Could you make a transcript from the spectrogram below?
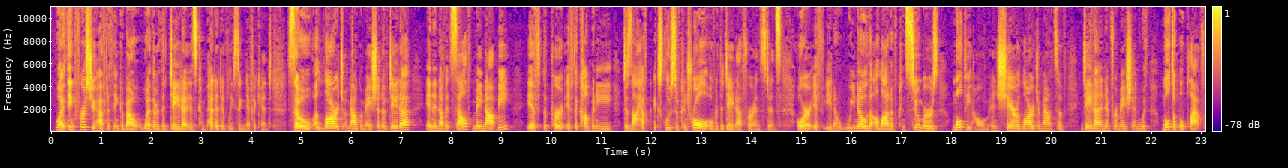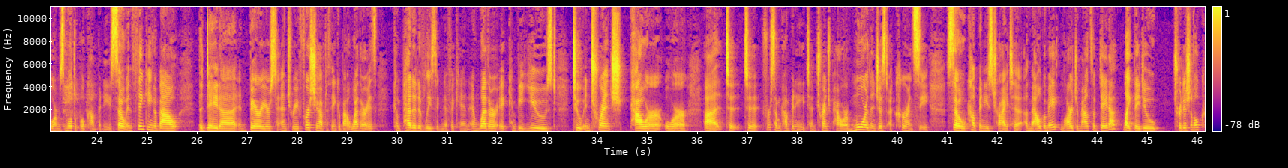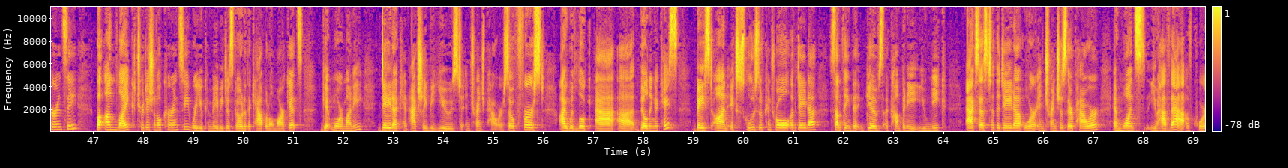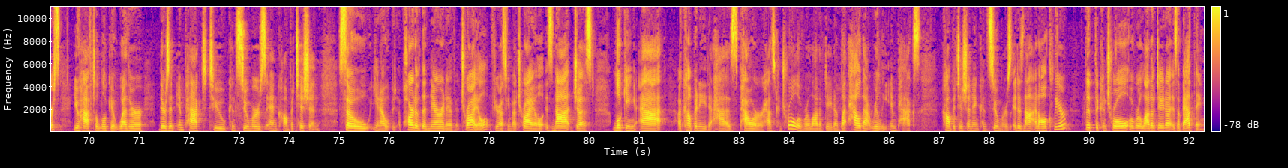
Well, I think first you have to think about whether the data is competitively significant. So a large amalgamation of data in and of itself may not be if the, per, if the company does not have exclusive control over the data, for instance, or if you know we know that a lot of consumers multi-home and share large amounts of data and information with multiple platforms, multiple companies. So in thinking about the data and barriers to entry, first you have to think about whether it's competitively significant and whether it can be used to entrench power or uh, to, to, for some company to entrench power more than just a currency. So companies try to amalgamate large amounts of data like they do traditional currency. But unlike traditional currency, where you can maybe just go to the capital markets, get more money, data can actually be used to entrench power. So first, I would look at uh, building a case based on exclusive control of data, something that gives a company unique access to the data or entrenches their power. And once you have that, of course, you have to look at whether there's an impact to consumers and competition. So, you know, part of the narrative at trial, if you're asking about trial, is not just looking at a company that has power, has control over a lot of data, but how that really impacts competition and consumers. It is not at all clear that the control over a lot of data is a bad thing.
